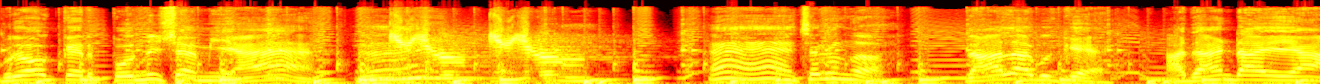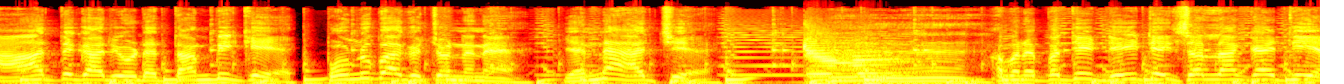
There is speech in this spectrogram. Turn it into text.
புரோக்கர் பொன்னுசாமியா சொல்லுங்க. லாலாவுக்கு அதான்டா என் ஆத்துக்காரியோட தம்பிக்கு பொண்ணு பார்க்க சொன்னனே. என்ன ஆச்சு? அவனை பத்தி டீடைல்ஸ் எல்லாம் கேட்டிய.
